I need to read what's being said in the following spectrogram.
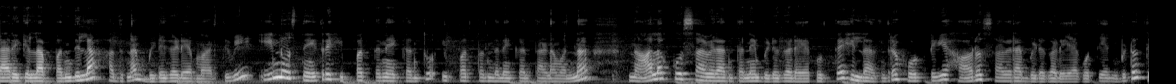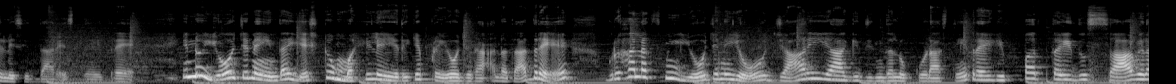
ಯಾರಿಗೆಲ್ಲ ಬಂದಿಲ್ಲ, ಅದನ್ನು ಬಿಡುಗಡೆ ಮಾಡ್ತೀವಿ. ಇನ್ನು ಸ್ನೇಹಿತರೆ, ಇಪ್ಪತ್ತನೇ ಕಂತು ಇಪ್ಪತ್ತೊಂದನೇ ಕಂತು ಹಣವನ್ನು ನಾಲ್ಕು ಸಾವಿರ ಅಂತಲೇ ಬಿಡುಗಡೆಯಾಗುತ್ತೆ ಇಲ್ಲಾಂದರೆ ಒಟ್ಟಿಗೆ ಆರು ಸಾವಿರ ಬಿಡುಗಡೆಯಾಗುತ್ತೆ ಅಂದ್ಬಿಟ್ಟು ತಿಳಿಸಿದ್ದಾರೆ ಸ್ನೇಹಿತರೆ. ಇನ್ನು ಯೋಜನೆಯಿಂದ ಎಷ್ಟು ಮಹಿಳೆಯರಿಗೆ ಪ್ರಯೋಜನ ಅನ್ನೋದಾದರೆ, ಗೃಹಲಕ್ಷ್ಮಿ ಯೋಜನೆಯು ಜಾರಿಯಾಗಿದ್ದಿಂದಲೂ ಕೂಡ ಸ್ನೇಹಿತರೆ, ಇಪ್ಪತ್ತೈದು ಸಾವಿರ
